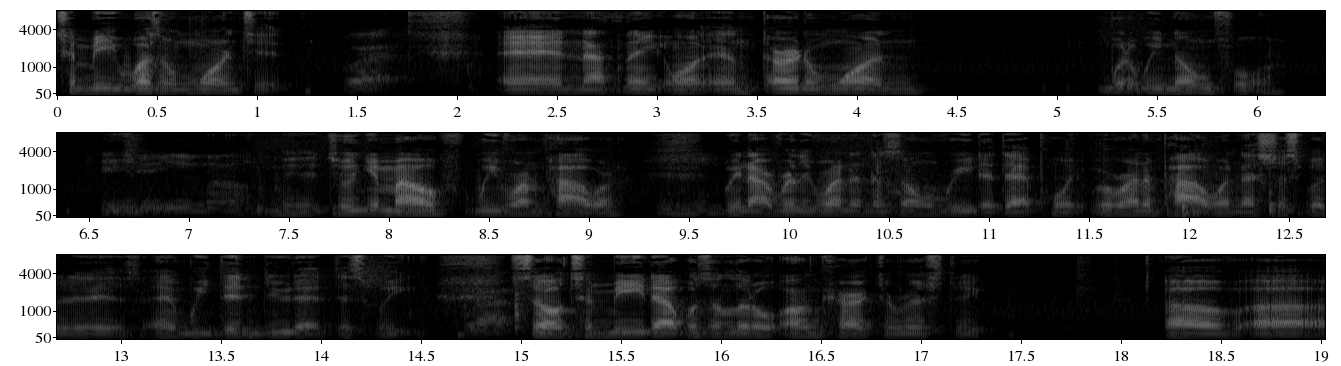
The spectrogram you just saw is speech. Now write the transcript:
to me, wasn't warranted. Right. And I think on in third and one, what are we known for? Hit in your mouth. I mean, hit you in your mouth. We run power. Mm-hmm. We're not really running a zone read at that point. We're running power, and that's just what it is. And we didn't do that this week. Right. So to me, that was a little uncharacteristic of uh,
